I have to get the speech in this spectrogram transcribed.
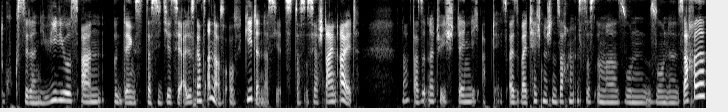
Du guckst dir dann die Videos an und denkst, das sieht jetzt ja alles ganz anders aus. Wie geht denn das jetzt? Das ist ja steinalt. Na, da sind natürlich ständig Updates. Also bei technischen Sachen ist das immer so, ein, so eine Sache.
